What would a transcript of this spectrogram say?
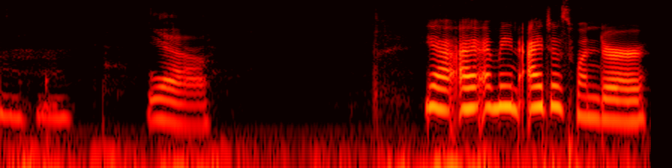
Mm-hmm. Yeah. Yeah, I, I mean, I just wonder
